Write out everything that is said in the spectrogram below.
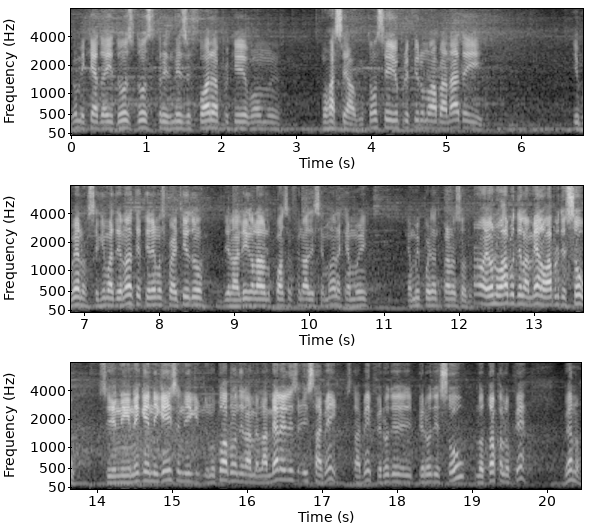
yo me quedo ahí dos, dos, tres meses fuera porque vamos a hacer algo. Entonces yo prefiero no hablar nada y E bueno, seguimos adelante, teremos partido de la Liga lá no próximo final de semana, que é muito, é muito importante para nós. Não, eu não hablo de Lamela, eu hablo de Sou. Se ninguém, ninguém, ninguém não estou falando de Lamela. Lamela ele, está bem, está bem, pero de, pero de Sou, lo toca no pé. Bueno,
